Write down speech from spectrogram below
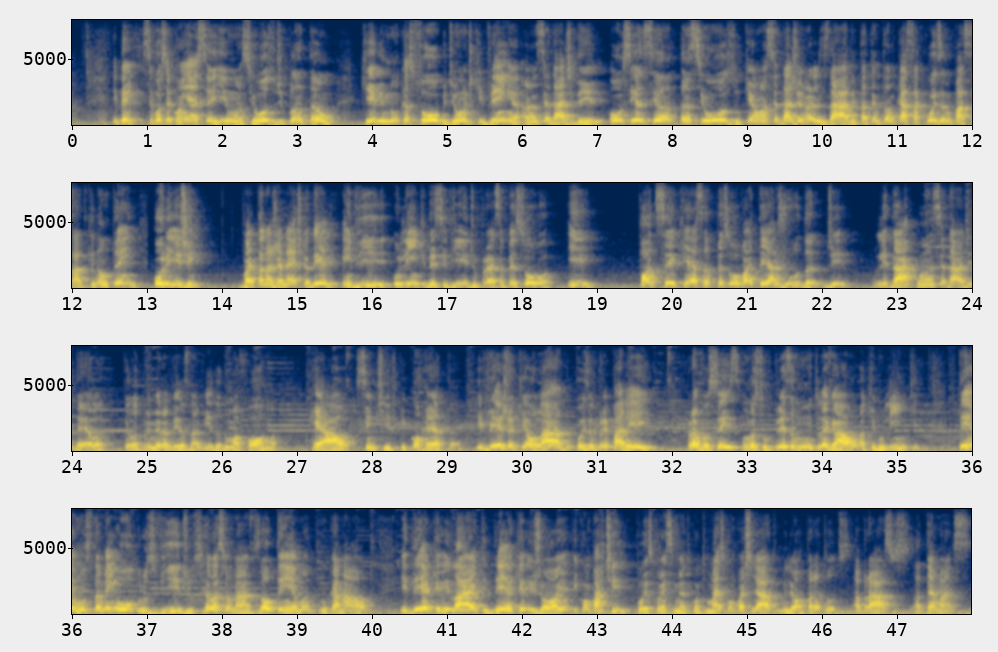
E bem, se você conhece aí um ansioso de plantão que ele nunca soube de onde que venha a ansiedade dele, ou se esse ansioso, que é uma ansiedade generalizada e está tentando caçar coisa no passado que não tem origem, vai estar tá na genética dele, envie o link desse vídeo para essa pessoa e pode ser que essa pessoa vai ter ajuda de lidar com a ansiedade dela pela primeira vez na vida de uma forma real, científica e correta. E veja aqui ao lado, pois eu preparei para vocês uma surpresa muito legal aqui no link. Temos também outros vídeos relacionados ao tema no canal. E dê aquele like, dê aquele joia e compartilhe, pois conhecimento quanto mais compartilhado, melhor para todos. Abraços, até mais.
